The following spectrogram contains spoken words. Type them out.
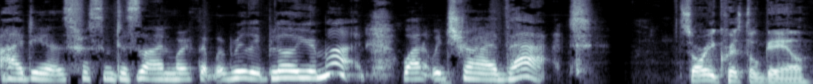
ideas for some design work that would really blow your mind. Why don't we try that? Sorry, Crystal Gayle.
